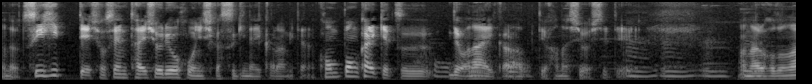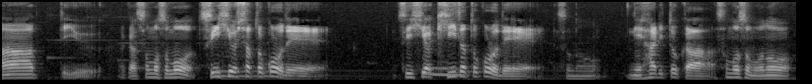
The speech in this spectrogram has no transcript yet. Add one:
なんだろう追肥って所詮対症療法にしか過ぎないからみたいな根本解決ではないからっていう話をしてて、うんうんうんあなるほどなーっていう。だからそもそも追肥をしたところで、追肥が効いたところで、その根張りとかそもそもの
